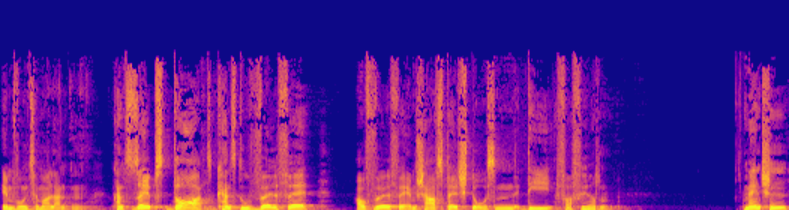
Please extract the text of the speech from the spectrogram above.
im Wohnzimmer landen. kannst selbst dort kannst du Wölfe auf Wölfe im Schafspelz stoßen, die verführen. Menschen,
